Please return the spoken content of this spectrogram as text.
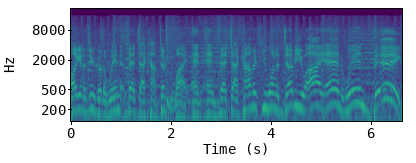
All you got to do, go to wynnbet.com, W Y N N bet.com if you want to W I N win big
